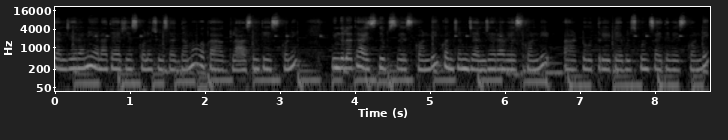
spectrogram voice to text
జల్జీరాని ఎలా తయారు చేసుకోవాలో చూసేద్దాము. ఒక గ్లాసులు తీసుకొని ఇందులోకి ఐస్ క్యూబ్స్ వేసుకోండి. కొంచెం జల్జీరా వేసుకోండి. టూ త్రీ టేబుల్ స్పూన్స్ అయితే వేసుకోండి.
